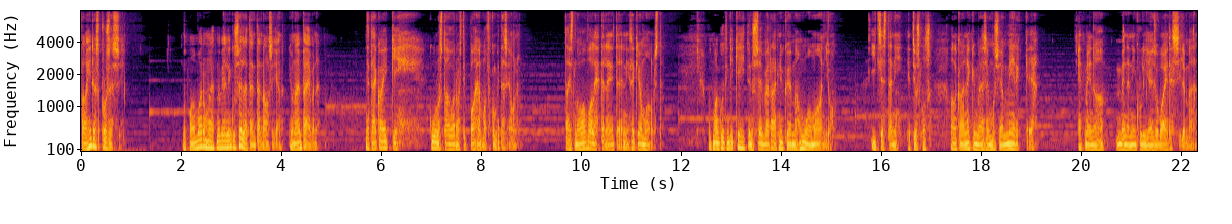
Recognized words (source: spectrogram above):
Tää on hidas prosessi. Mutta mä oon varma, että mä vielä niin selätän tämän asian jonain päivänä. Ja tämä kaikki kuulostaa varmasti pahemmalta kuin mitä se on. Tai sitten mä vaan valehtelen itse, niin sekin on mahdollista. Mutta mä oon kuitenkin kehittynyt sen verran, että nykyään mä huomaan jo itsestäni, että jos mus alkaa näkymään semmosia merkkejä, että meinaa mennä niin kuin liian iso vaihde silmään.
